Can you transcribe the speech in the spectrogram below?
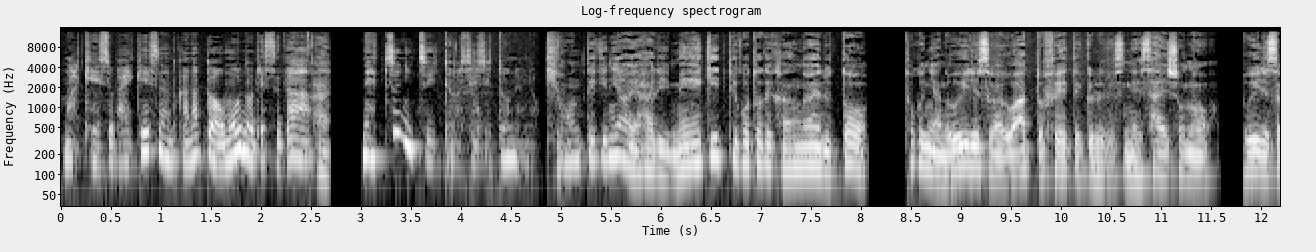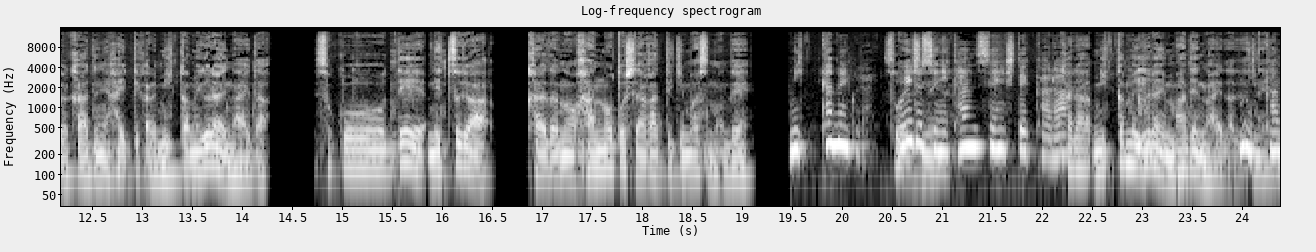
まあ、ケースバイケースなのかなとは思うのですが、はい、熱については先生どのように？基本的にはやはり免疫っていうことで考えると、特にあのウイルスがうわっと増えてくるですね、最初のウイルスが体に入ってから3日目ぐらいの間、そこで熱が体の反応として上がってきますので、3日目ぐらい、ね、ウイルスに感染してから。から3日目ぐらいまでの間ですね。まあ、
